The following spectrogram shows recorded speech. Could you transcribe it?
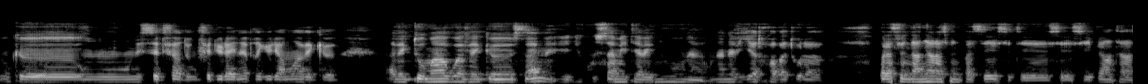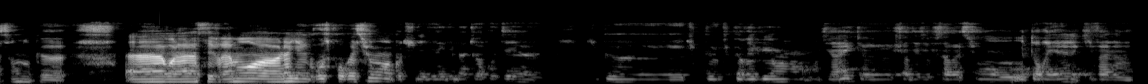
Donc, euh, on, essaie de faire, on fait du line-up régulièrement avec avec Thomas ou avec Sam. Et du coup, Sam était avec nous. On a, on a navigué à trois bateaux là, pas la semaine dernière, la semaine passée. C'était c'est hyper intéressant. Donc voilà, là c'est vraiment là il y a une grosse progression. Hein, quand tu navigues avec des bateaux à côté tu peux, tu peux, régler en, direct, euh, faire des observations en, temps réel qui valent,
